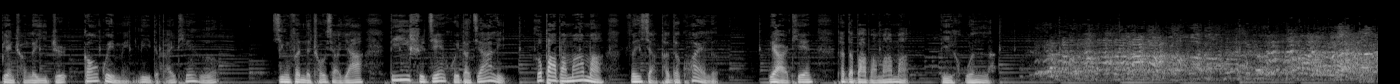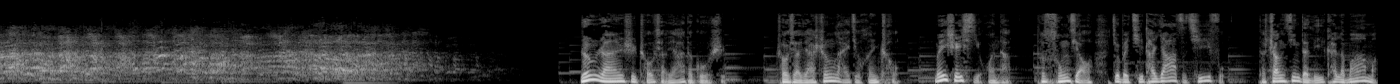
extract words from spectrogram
变成了一只高贵美丽的白天鹅。兴奋的丑小鸭第一时间回到家里，和爸爸妈妈分享它的快乐。第二天，它的爸爸妈妈离婚了。仍然是丑小鸭的故事。丑小鸭生来就很丑，没谁喜欢它。它从小就被其他鸭子欺负，它伤心的离开了妈妈，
